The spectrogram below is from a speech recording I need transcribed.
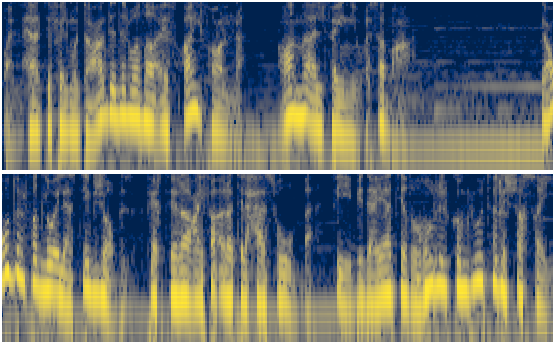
والهاتف المتعدد الوظائف آيفون عام 2007 يعود الفضل إلى ستيف جوبز في اختراع فأرة الحاسوب في بدايات ظهور الكمبيوتر الشخصي.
